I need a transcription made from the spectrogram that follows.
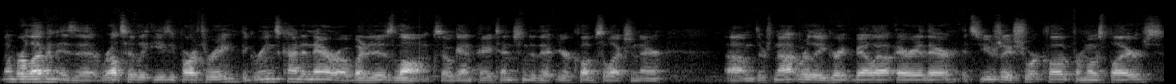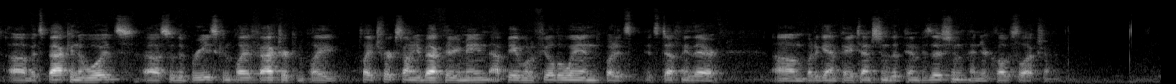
Number 11 is a relatively easy par 3. The green's kind of narrow, but it is long. So again, pay attention to the, your club selection there. Um, there's not really a great bailout area there. It's usually a short club for most players. Um, it's back in the woods, uh, so the breeze can play a factor, can play play tricks on you back there. You may not be able to feel the wind, but it's it's definitely there. Um, but again, pay attention to the pin position and your club selection.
